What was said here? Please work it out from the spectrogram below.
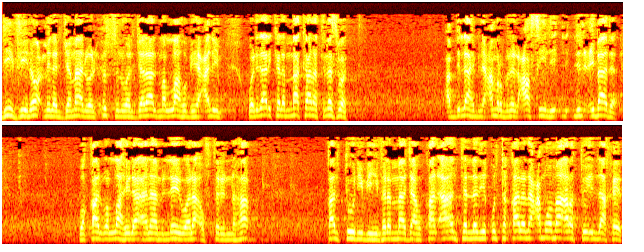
دين فيه نوع من الجمال والحسن والجلال ما الله به عليم. ولذلك لما كانت نزوة عبد الله بن عمرو بن العاص للعبادة وقال والله لا أنام الليل ولا أفطر النهار قال توني به. فلما جاءه قال أأنت الذي قلت؟ قال نعم وما أردت إلا خير.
